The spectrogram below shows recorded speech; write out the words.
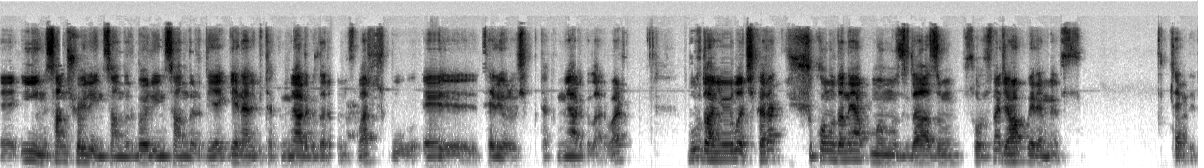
e, iyi insan şöyle insandır, böyle insandır diye genel bir takım yargılarımız var. Bu e, teleolojik bir takım yargılar var. Buradan yola çıkarak şu konuda ne yapmamız lazım sorusuna cevap veremiyoruz. Evet.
